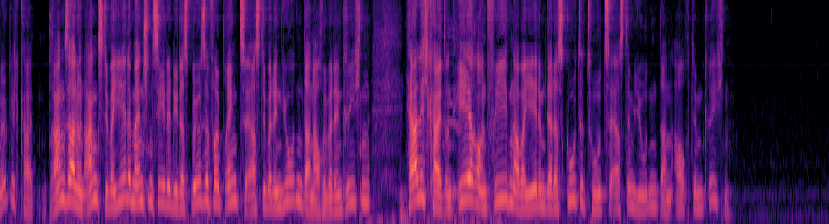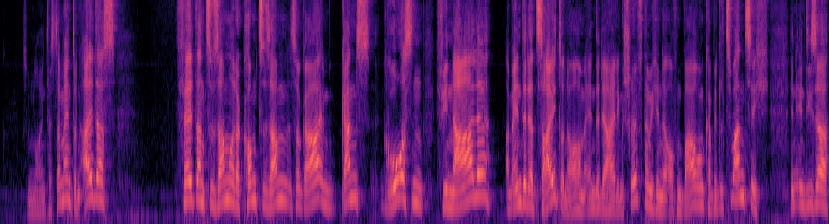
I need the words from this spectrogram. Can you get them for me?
Möglichkeiten. Drangsal und Angst über jede Menschenseele, die das Böse vollbringt, zuerst über den Juden, dann auch über den Griechen. Herrlichkeit und Ehre und Frieden aber jedem, der das Gute tut, zuerst dem Juden, dann auch dem Griechen. Zum Neuen Testament. Und all das fällt dann zusammen oder kommt zusammen sogar im ganz großen Finale am Ende der Zeit und auch am Ende der Heiligen Schrift, nämlich in der Offenbarung Kapitel 20. In, in dieser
